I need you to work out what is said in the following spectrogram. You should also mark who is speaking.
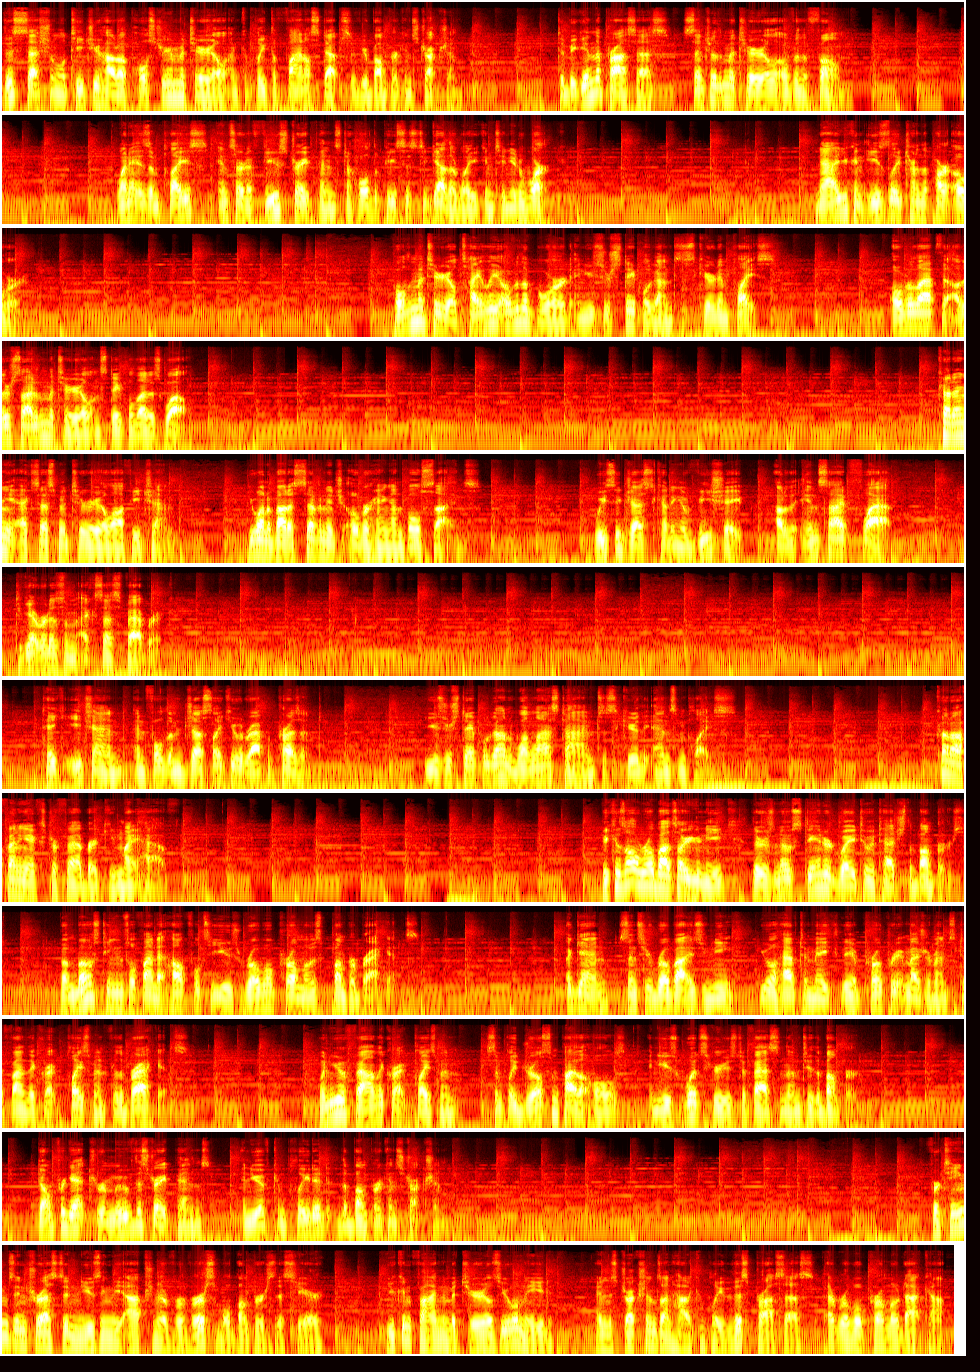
Speaker 1: This session will teach you how to upholster your material and complete the final steps of your bumper construction. To begin the process, center the material over the foam. When it is in place, insert a few straight pins to hold the pieces together while you continue to work. Now you can easily turn the part over. Pull the material tightly over the board and use your staple gun to secure it in place. Overlap the other side of the material and staple that as well. Cut any excess material off each end. You want about a 7 inch overhang on both sides. We suggest cutting a V shape out of the inside flap to get rid of some excess fabric. Take each end and fold them just like you would wrap a present. Use your staple gun one last time to secure the ends in place. Cut off any extra fabric you might have. Because all robots are unique, there is no standard way to attach the bumpers, but most teams will find it helpful to use RoboPromo's bumper brackets. Again, since your robot is unique, you will have to make the appropriate measurements to find the correct placement for the brackets. When you have found the correct placement, simply drill some pilot holes and use wood screws to fasten them to the bumper. Don't forget to remove the straight pins and you have completed the bumper construction. For teams interested in using the option of reversible bumpers this year, you can find the materials you will need and instructions on how to complete this process at robopromo.com.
